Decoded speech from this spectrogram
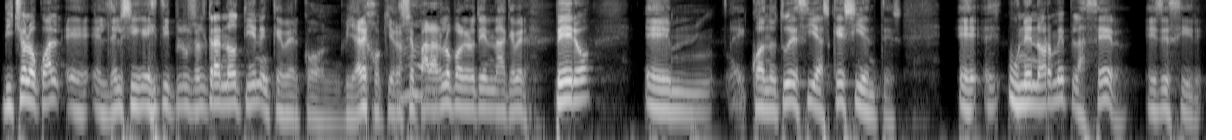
Dicho lo cual, eh, el del Gate y Plus Ultra no tienen que ver con Villarejo. Quiero ah. separarlo porque no tiene nada que ver. Pero em, eh, cuando tú decías, ¿qué sientes? Eh, un enorme placer. Es decir,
